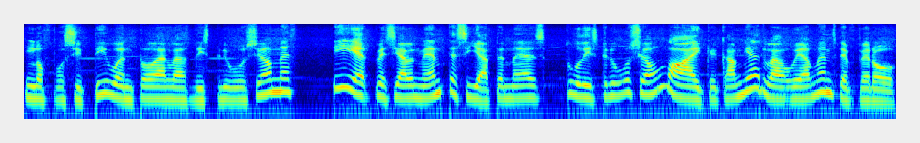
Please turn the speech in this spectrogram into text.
lo positivo en todas las distribuciones y especialmente si ya tenés tu distribución no hay que cambiarla obviamente pero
